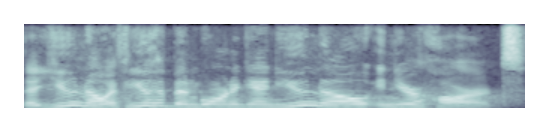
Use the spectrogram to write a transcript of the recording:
that you know, if you have been born again, you know in your heart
